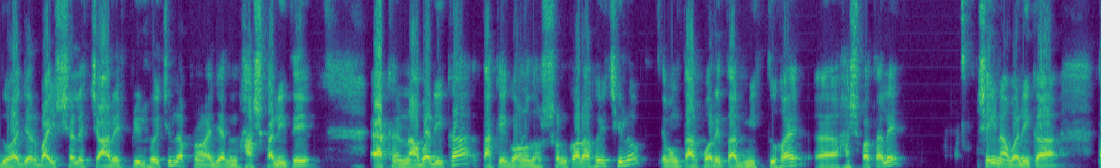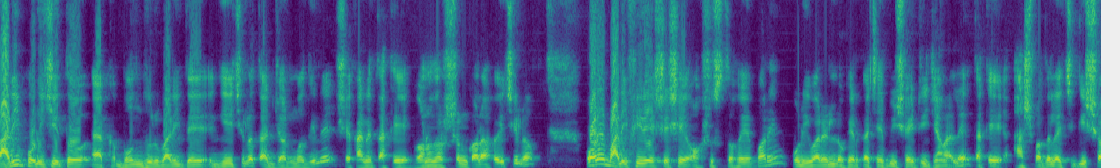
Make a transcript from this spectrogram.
দু হাজার বাইশ সালে চার এপ্রিল হয়েছিল, আপনারা জানেন হাঁসখালিতে এক নাবালিকা তাকে গণধর্ষণ করা হয়েছিল এবং তারপরে তার মৃত্যু হয় হাসপাতালে। সেই নাবালিকা তারই পরিচিত এক বন্ধুর বাড়িতে গিয়েছিল তার জন্মদিনে, সেখানে তাকে গণধর্ষণ করা হয়েছিল। পরে বাড়ি ফিরে এসে সে অসুস্থ হয়ে পড়ে, পরিবারের লোকের কাছে বিষয়টি জানালে তাকে হাসপাতালে চিকিৎসা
